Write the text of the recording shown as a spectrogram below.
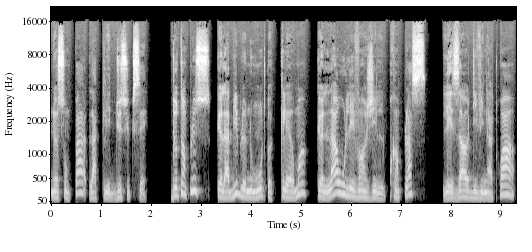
ne sont pas la clé du succès. D'autant plus que la Bible nous montre clairement que là où l'Évangile prend place, les arts divinatoires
